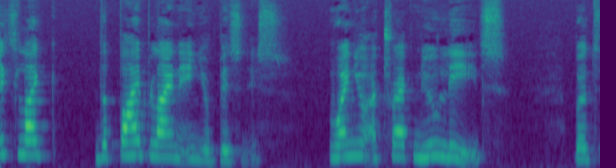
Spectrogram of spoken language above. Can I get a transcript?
It's like the pipeline in your business. When you attract new leads, but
